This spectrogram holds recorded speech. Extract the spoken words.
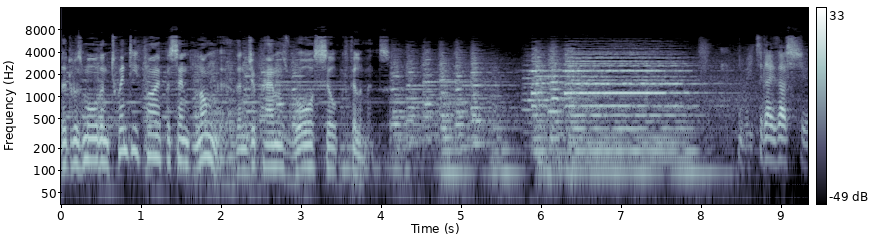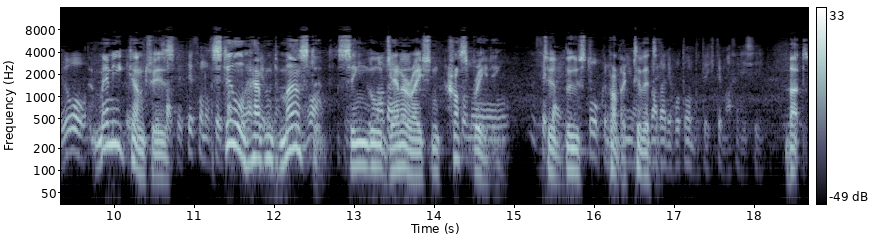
that was more than 25% longer than Japan's raw silk filaments. Many countries still haven't mastered single generation crossbreeding to boost productivity. But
